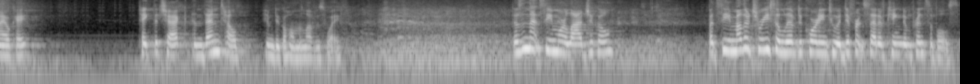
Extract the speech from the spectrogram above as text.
I okay? Take the check and then tell him to go home and love his wife. Doesn't that seem more logical? But see, Mother Teresa lived according to a different set of kingdom principles.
